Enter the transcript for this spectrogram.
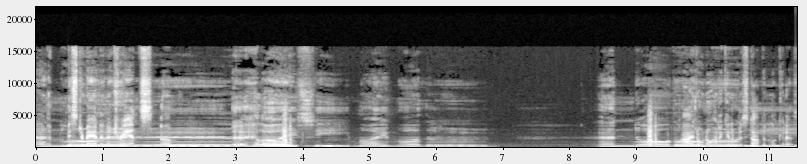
uh, Mr. Man in a trance, um, uh, hello? I see my mother and all the I don't know how to get him to stop and look at us.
